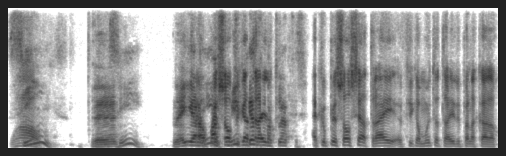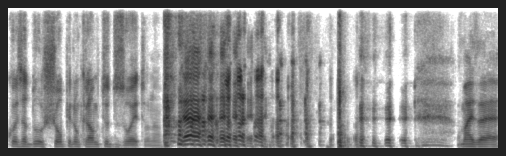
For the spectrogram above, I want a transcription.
Sim, é. sim. Né? E era é, o pessoal fica atraído. É que o pessoal se atrai, fica muito atraído pela coisa do chopp no quilômetro 18, né? mas, é,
